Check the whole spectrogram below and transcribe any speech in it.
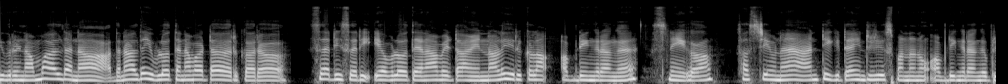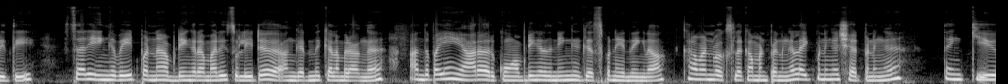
இவர் நம்ம ஆள் தானா அதனால தான் இவ்வளோ தெனவாட்டாக இருக்காரா? சரி சரி எவ்வளோ தெனாவேட்டா வேணாலும் இருக்கலாம் அப்படிங்கிறாங்க ஸ்னேகா. ஃபஸ்ட் இவனை ஆன்ட்டி கிட்ட இன்ட்ரடியூஸ் பண்ணணும் அப்படிங்கிறாங்க பிரீத்தி. சரி இங்கே வெயிட் பண்ண அப்படிங்கிற மாதிரி சொல்லிட்டு அங்கேருந்து கிளம்புறாங்க. அந்த பையன் யாராக இருக்கும் அப்படிங்கிறத நீங்கள் கெஸ் பண்ணியிருந்தீங்களா? கமெண்ட் பாக்ஸில் கமெண்ட் பண்ணுங்கள் லைக் பண்ணுங்கள் ஷேர் பண்ணுங்கள் தேங்க்யூ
